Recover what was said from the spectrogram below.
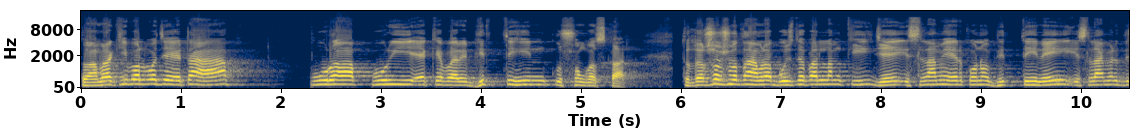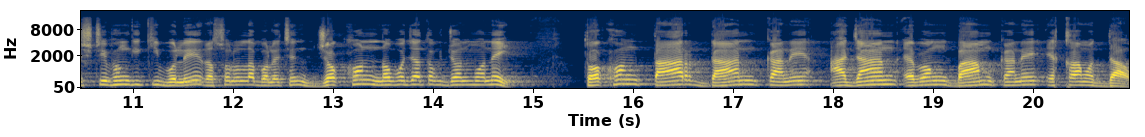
তো আমরা কি বলব যে এটা পুরাপুরি একেবারে ভিত্তিহীন কুসংস্কার। তো দর্শক শ্রোতা, আমরা বুঝতে পারলাম কি যে ইসলামের কোনো ভিত্তি নেই। ইসলামের দৃষ্টিভঙ্গি কি বলে? রসল্লাহ বলেছেন, যখন নবজাতক জন্ম নেই তখন তার ডান কানে আজান এবং বাম কানে একামত দাও।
